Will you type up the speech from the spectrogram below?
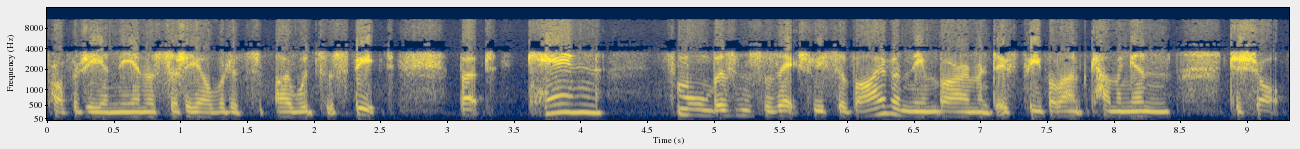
property in the inner city, I would, I would suspect. But can small businesses actually survive in the environment if people aren't coming in to shop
